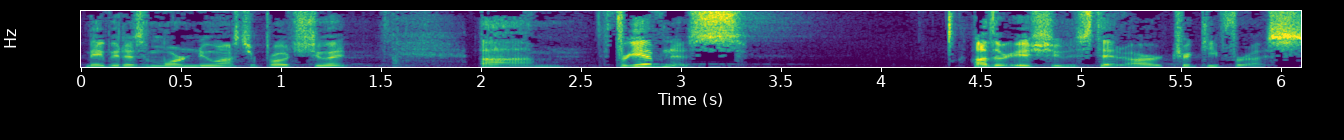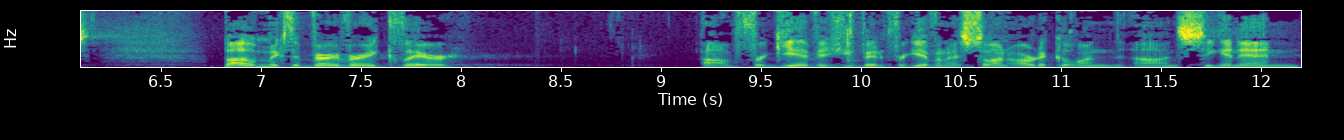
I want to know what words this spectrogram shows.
Maybe there's a more nuanced approach to it. Um, forgiveness, other issues that are tricky for us. Bible makes it very, very clear uh, forgive as you've been forgiven. I saw an article on, on CNN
